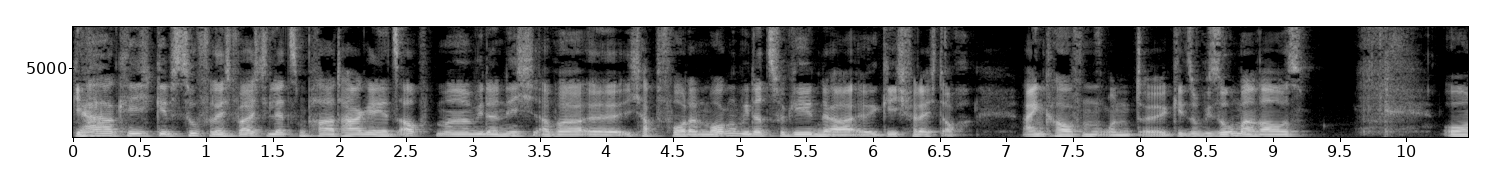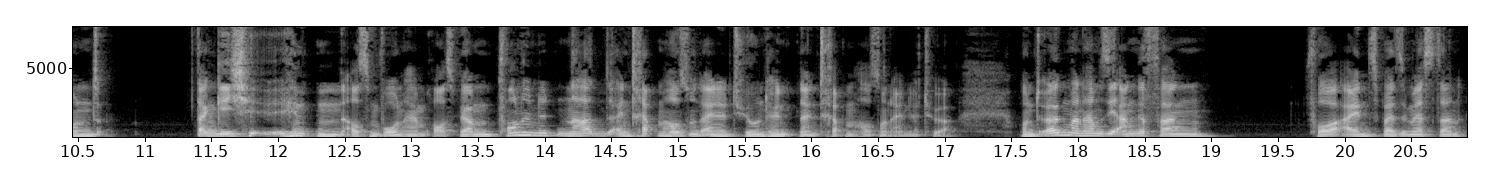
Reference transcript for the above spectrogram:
Ja, okay, ich gebe es zu, vielleicht war ich die letzten paar Tage jetzt auch mal wieder nicht, aber äh, ich habe vor, dann morgen wieder zu gehen. Da äh, gehe ich vielleicht auch einkaufen und äh, gehe sowieso mal raus. Und dann gehe ich hinten aus dem Wohnheim raus. Wir haben vorne ein Treppenhaus und eine Tür und hinten ein Treppenhaus und eine Tür. Und irgendwann haben sie angefangen, vor ein, zwei Semestern,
